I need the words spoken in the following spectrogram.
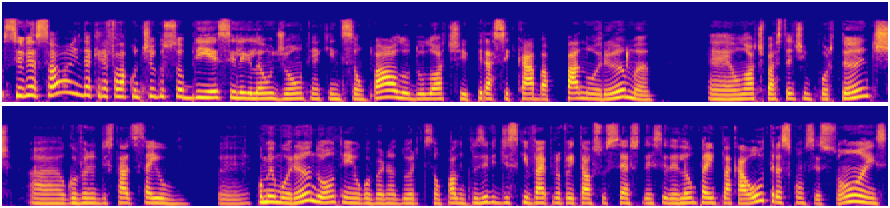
Silvia, só ainda queria falar contigo sobre esse leilão de ontem aqui em São Paulo, do lote Piracicaba Panorama. É um lote bastante importante. Ah, o governo do estado saiu é, comemorando ontem o governador de São Paulo, inclusive, disse que vai aproveitar o sucesso desse leilão para emplacar outras concessões,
